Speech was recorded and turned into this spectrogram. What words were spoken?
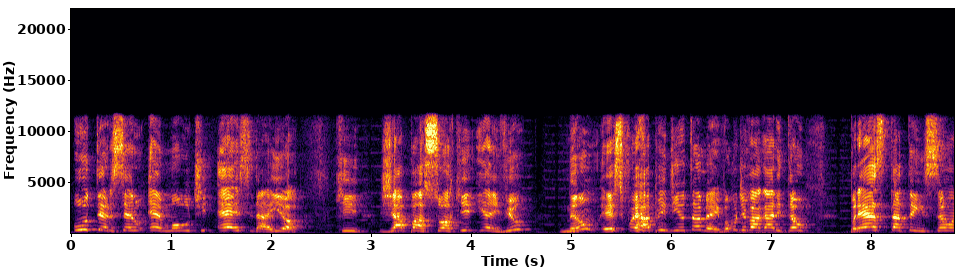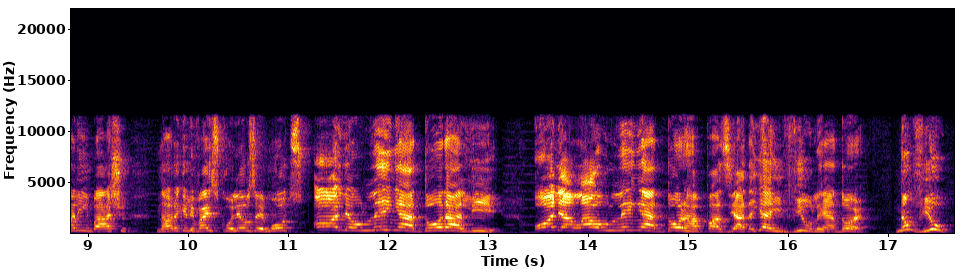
O terceiro emote é esse daí, ó, que já passou aqui. E aí, viu? Não, esse foi rapidinho também. Vamos devagar então. Presta atenção ali embaixo, na hora que ele vai escolher os emotes, olha o lenhador ali. Olha lá o lenhador, rapaziada. E aí, viu o lenhador? Não viu?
